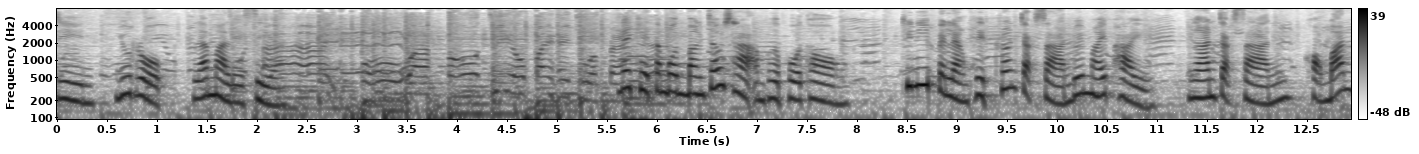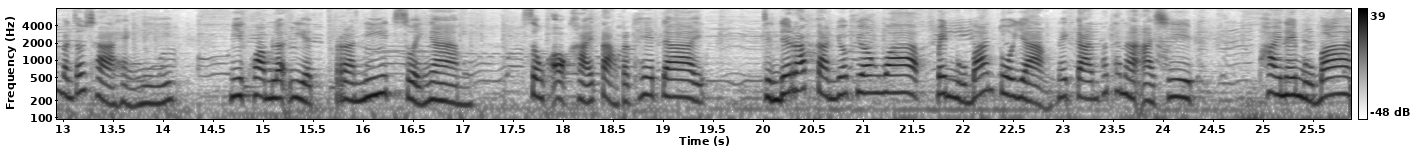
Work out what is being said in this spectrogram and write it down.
จีน ยุโรป และมาเลเซียโอ้ว่าโอ้เที่ยวไปให้ทั่วแปลงในเขตตำบลบางเจ้าชาอำเภอโพธิ์ทอง ที่นี่เป็นแหล่งผลิตเครื่องจักสารด้วยไม้ไผ่ งานจักสารของบ้านบรรเจ้าชาแห่งนี้ มีความละเอียดประณีตสวยงาม ส่งออกขายต่างประเทศได้ จึงได้รับการยกย่องว่าเป็นหมู่บ้านตัวอย่างในการพัฒนาอาชีพ ภายในหมู่บ้าน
